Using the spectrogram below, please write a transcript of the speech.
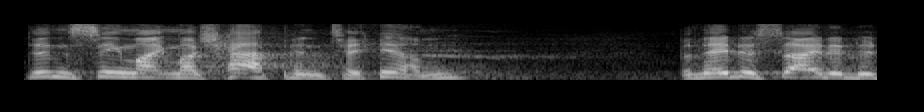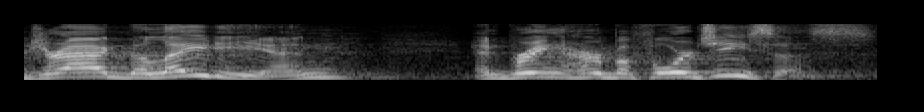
Didn't seem like much happened to him, but they decided to drag the lady in and bring her before Jesus.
